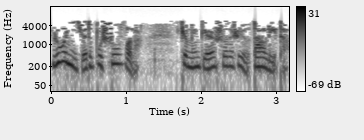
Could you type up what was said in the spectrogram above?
如果你觉得不舒服了，证明别人说的是有道理的，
